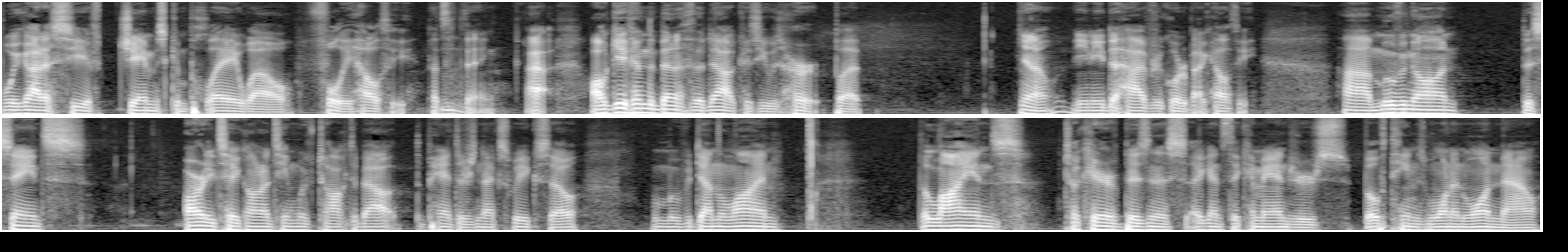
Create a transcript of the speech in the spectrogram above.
We got to see if Jameis can play well, fully healthy. That's the mm. thing. I, I'll give him the benefit of the doubt because he was hurt, but you know you need to have your quarterback healthy. Uh, moving on, the Saints already take on a team we've talked about, the Panthers next week. So we'll move it down the line. The Lions took care of business against the Commanders. Both teams one and one now.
